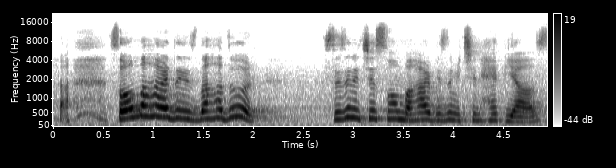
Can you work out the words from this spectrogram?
Sonbahardayız, daha dur. Sizin için sonbahar, bizim için hep yaz.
